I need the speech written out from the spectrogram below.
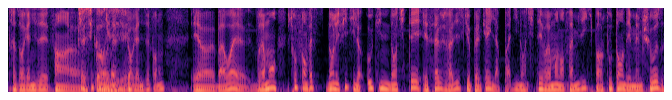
très organisé, enfin euh, Classico organisé. organisé, pardon. Et euh, bah ouais, vraiment, je trouve qu'en fait dans les feats il a aucune identité et c'est là que je réalise que Pelka il a pas d'identité vraiment dans sa musique. Il parle tout le temps des mêmes choses.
